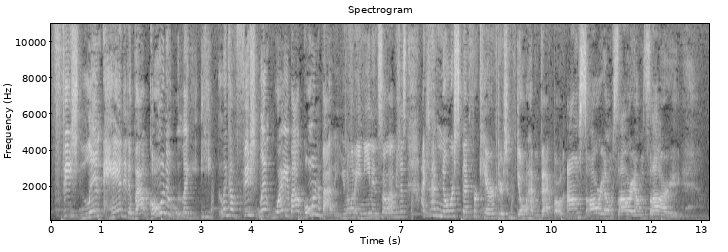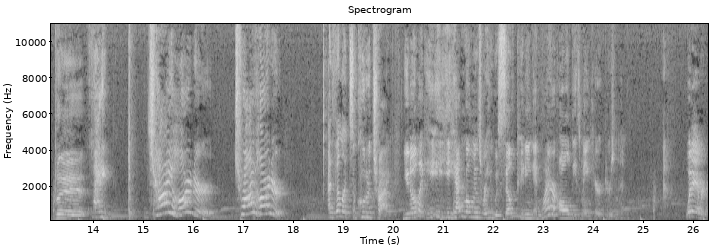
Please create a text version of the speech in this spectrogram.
fish limp handed about going to like he like a fish limp way about going about it you know what i mean and so i was just i just have no respect for characters who don't have a backbone i'm sorry i'm sorry i'm sorry but like try harder try harder I felt like Tsukuru tried. You know, like he, he had moments where he was self-pitying and why are all these main characters men? Whatever.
